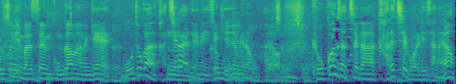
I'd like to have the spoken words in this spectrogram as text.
교수님 말씀 공감하는 게 모두가 같이 가야 되는 이제 개념이라고 봐요. 교권 자체가 가르칠 권리잖아요.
